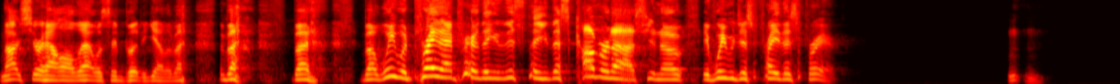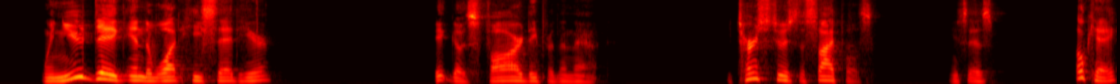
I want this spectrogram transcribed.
not sure how all that was put together, but, but, but, but we would pray that prayer. This thing, this covered us, you know, if we would just pray this prayer. Mm-mm. When you dig into what he said here, it goes far deeper than that. He turns to his disciples. He says, Okay,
